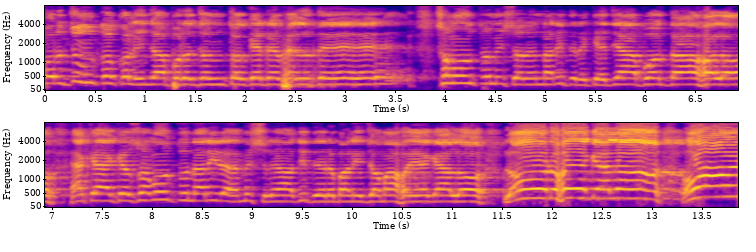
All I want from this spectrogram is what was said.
পর্যন্ত, কলিজা পর্যন্ত কেটে ফেলতে। সমস্ত মিশরের নারীদেরকে যে আপদ হলো, একে একে সমস্ত নারীরা মিশ্রে আজিদের বাণী জমা হয়ে গেল, লড় হয়ে গেল। ওই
